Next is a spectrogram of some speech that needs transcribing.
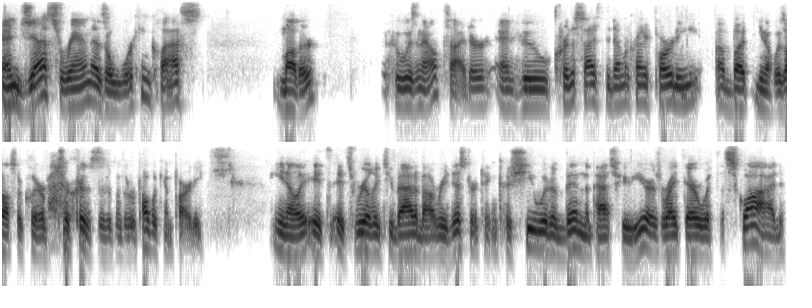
And Jess ran as a working class mother who was an outsider and who criticized the Democratic Party, uh, but you know was also clear about her criticism of the Republican Party. You know, it's it's really too bad about redistricting because she would have been the past few years right there with the squad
